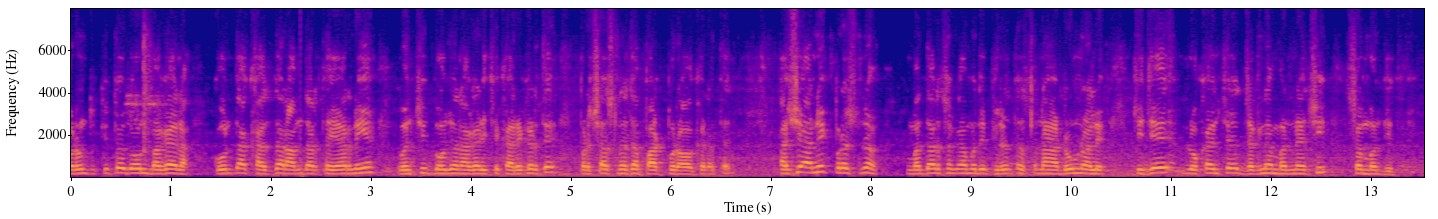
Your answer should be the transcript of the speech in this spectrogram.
परंतु तिथं जाऊन बघायला कोणता खासदार आमदार तयार नाही आहे वंचित बहुजन आघाडीचे कार्यकर्ते प्रशासनाचा पाठपुरावा करत आहेत. असे अनेक प्रश्न मतदारसंघामध्ये फिरत असताना आढळून आले की जे लोकांच्या जगण्या मरण्याशी संबंधित आहे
